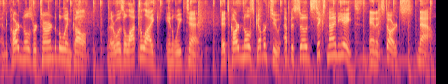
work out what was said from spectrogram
and the Cardinals returned to the win column. There was a lot to like in Week 10. It's Cardinals Cover 2, Episode 698, and it starts now.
